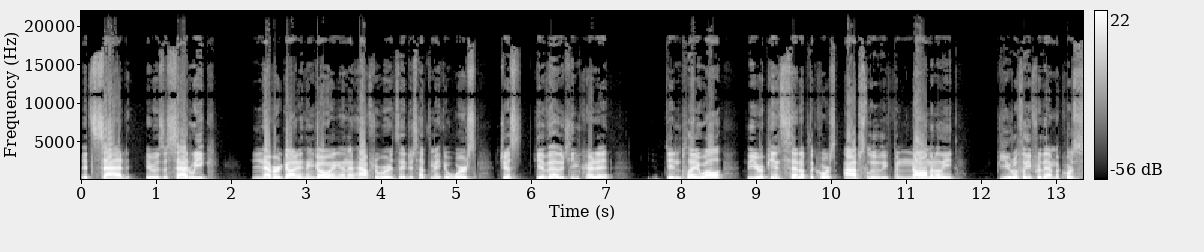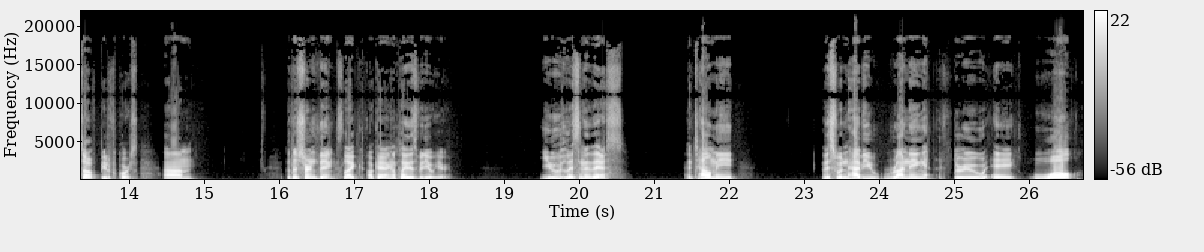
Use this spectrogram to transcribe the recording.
it's sad. It was a sad week. Never got anything going, and then afterwards they just have to make it worse. Just give the other team credit. Didn't play well. The Europeans set up the course absolutely phenomenally, beautifully for them. The course itself, beautiful course. Um, but there's certain things like, okay, I'm gonna play this video here. You listen to this and tell me this wouldn't have you running through a wall.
